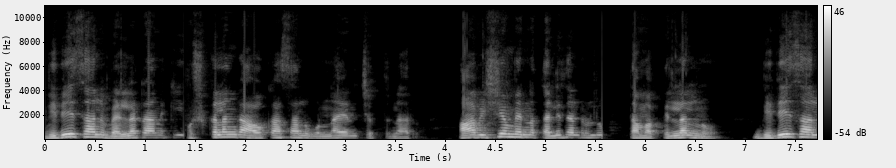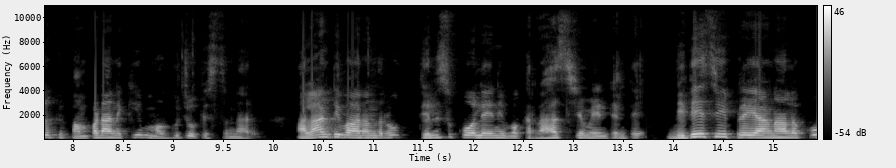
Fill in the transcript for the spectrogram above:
విదేశాలు వెళ్ళటానికి పుష్కలంగా అవకాశాలు ఉన్నాయని చెప్తున్నారు. ఆ విషయం విన్న తల్లిదండ్రులు తమ పిల్లలను విదేశాలకు పంపడానికి మగ్గు చూపిస్తున్నారు. అలాంటి వారందరూ తెలుసుకోలేని ఒక రహస్యం ఏంటంటే విదేశీ ప్రయాణాలకు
